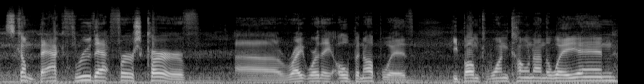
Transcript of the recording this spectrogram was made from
He's come back through that first curve, uh, right where they open up with. He bumped one cone on the way in.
